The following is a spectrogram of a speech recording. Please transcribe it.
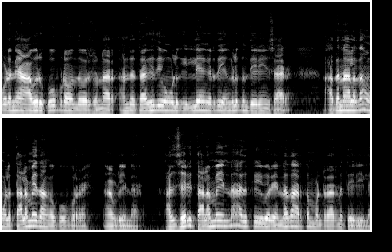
உடனே அவர் கூப்பிட வந்தவர் சொன்னார் அந்த தகுதி உங்களுக்கு இல்லைங்கிறது எங்களுக்கும் தெரியும் சார். அதனால தான் உங்களை தலைமை தாங்க கூப்பிட்றேன் அப்படின்னார். அது சரி தலைமைன்னா அதுக்கு இவர் என்ன தான் அர்த்தம் பண்ணுறாருன்னு தெரியல.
